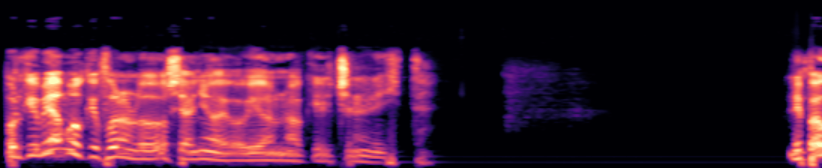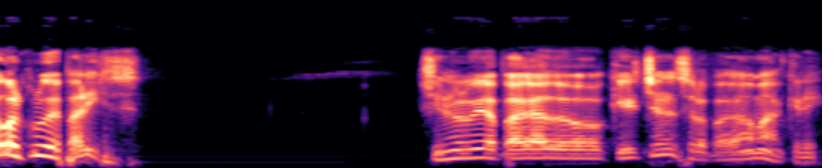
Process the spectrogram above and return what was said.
Porque veamos que fueron los 12 años de gobierno kirchnerista. Le pagó el Club de París. Si no lo hubiera pagado Kirchner, se lo pagaba Macri.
